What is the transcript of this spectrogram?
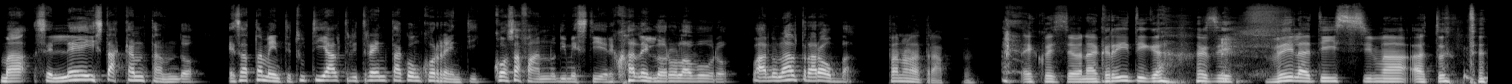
ma se lei sta cantando esattamente tutti gli altri 30 concorrenti, cosa fanno di mestiere? Qual è il loro lavoro? Fanno un'altra roba. Fanno la trap. E questa è una critica così velatissima a tutta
